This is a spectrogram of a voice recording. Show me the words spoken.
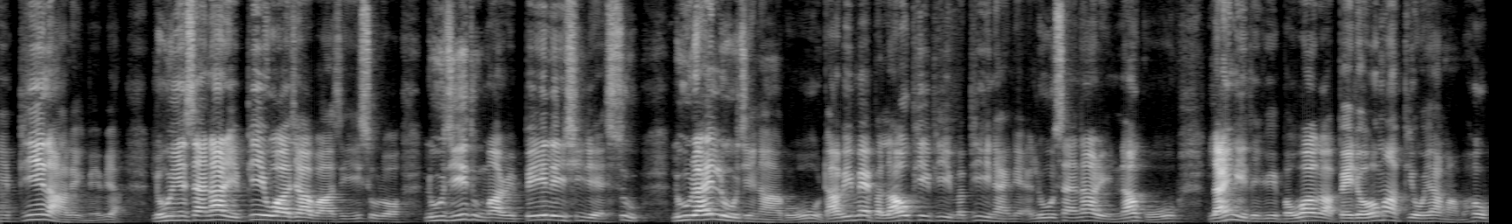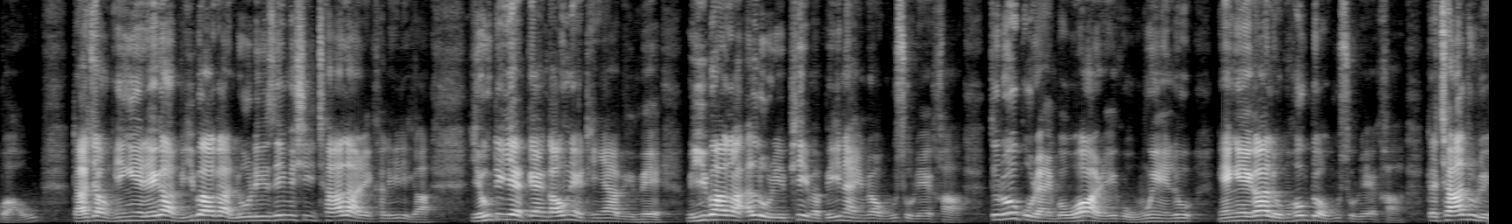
ရင်ပြင်းလာလိမ့်မယ်ဗျလူရင်ဆန္ဒတွေပြေဝကြပါစီဆိုတော့လူကြီးသူမတွေပေးလေးရှိတဲ့စုလူတိုင်းလိုချင်တာကိုဒါပေမဲ့ဘလောက်ဖြည့်ဖြည့်မပြည့်နိုင်တဲ့အလိုဆန္ဒတွေနောက်ကိုလိုင်းနေတဲ့၍ဘဝကဘယ်တော့မှပျော်ရမှာမဟုတ်ပါဘူးဒါကြောင့်ငယ်ငယ်တည်းကမိဘကလိုလေစိတ်မရှိထားလာတဲ့ကလေးတွေကရုတ်တရက်ကံကောင်းတယ်ထင်ရပေမဲ့မိဘကအဲ့လိုတွေဖြည့်မပေးနိုင်တော့ဘူးဆိုတဲ့အခါသူတို့ကိုယ်တိုင်ဘဝတွေကိုဝင်လို့ငယ်ငယ်ကလို့မဟုတ်တော့ဘူးဆိုတဲ့အခါတခြားလူတွေ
